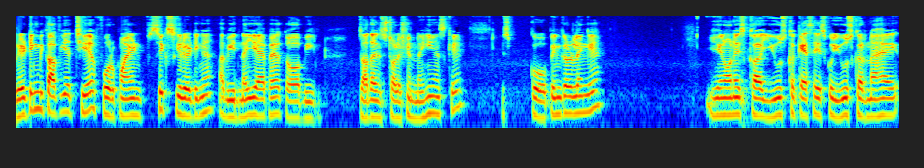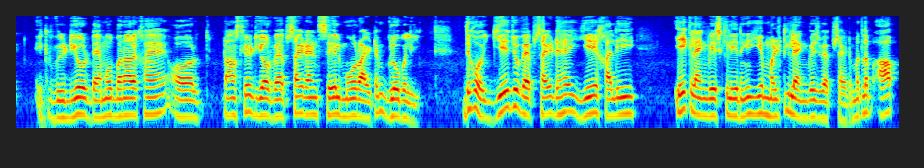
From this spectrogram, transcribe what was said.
रेटिंग भी काफ़ी अच्छी है। 4.6 की रेटिंग है। अभी नई ऐप है तो अभी ज़्यादा इंस्टॉलेशन नहीं है इसके। इसको ओपन कर लेंगे। ये इन्होंने इसका यूज़ का कैसे इसको यूज़ करना है, एक वीडियो डेमो बना रखा है और translate your website and sell more item globally देखो, ये जो वेबसाइट है, ये खाली एक लैंग्वेज के लिए नहीं है, ये मल्टी लैंग्वेज वेबसाइट मतलब आप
